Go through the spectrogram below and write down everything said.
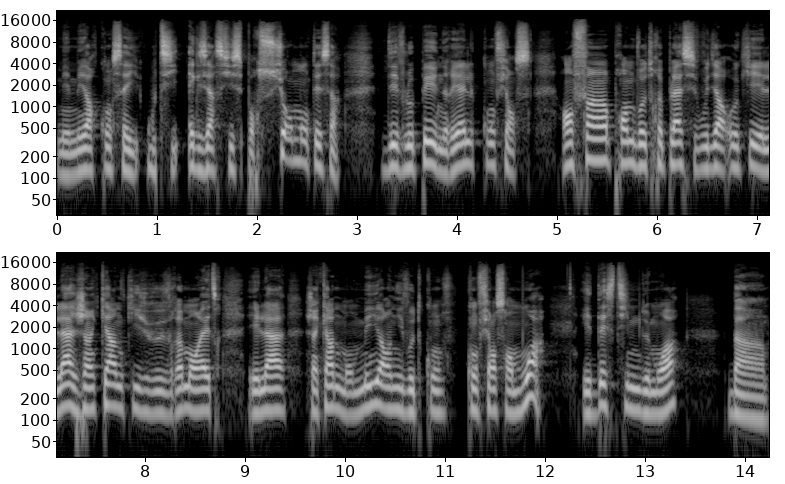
mes meilleurs conseils, outils, exercices pour surmonter ça, développer une réelle confiance. Enfin, prendre votre place et vous dire, ok, là j'incarne qui je veux vraiment être, et là j'incarne mon meilleur niveau de confiance en moi et d'estime de moi, ben,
